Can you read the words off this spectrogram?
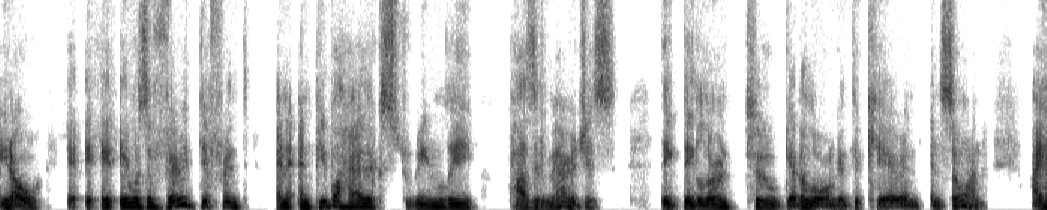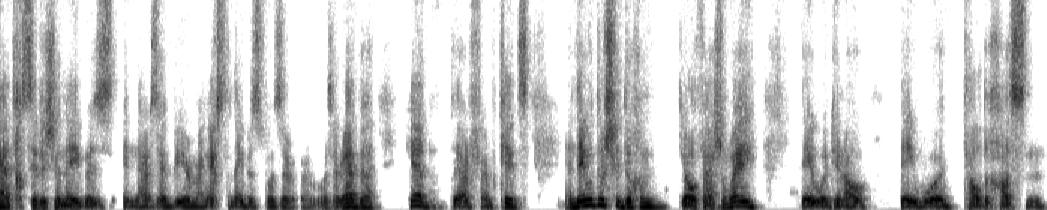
you know, it, it, was a very different, and, and people had extremely positive marriages. They, they learned to get along and to care and, and so on. I had Chassidish neighbors in Nar Zabir. My next neighbors was a was a rebbe. He had their from kids, and they would do shidduchim the old-fashioned way. They would, you know, they would tell the chassan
